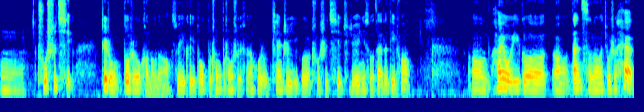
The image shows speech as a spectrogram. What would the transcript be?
嗯除湿器，这种都是有可能的啊，所以可以多补充补充水分，或者添置一个除湿器，取决于你所在的地方。嗯，还有一个呃单词呢，就是 head。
